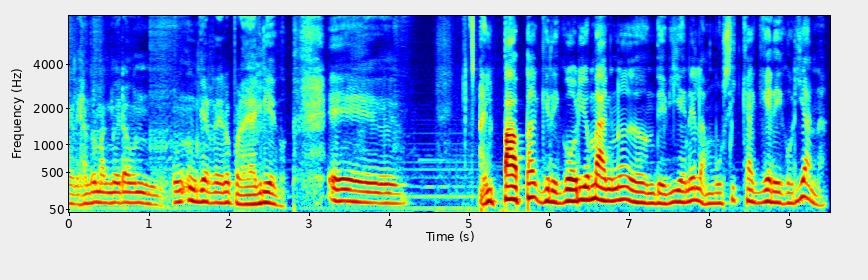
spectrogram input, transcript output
Alejandro Magno era un, guerrero por allá griego. Eh, el Papa Gregorio Magno, de donde viene la música gregoriana.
